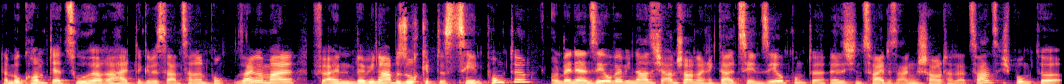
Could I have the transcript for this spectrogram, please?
dann bekommt der Zuhörer halt eine gewisse Anzahl an Punkten. Sagen wir mal, für einen Webinarbesuch gibt es 10 Punkte und wenn er ein SEO-Webinar sich anschaut, dann kriegt er halt 10 SEO-Punkte. Wenn er sich ein zweites angeschaut hat, er 20 Punkte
